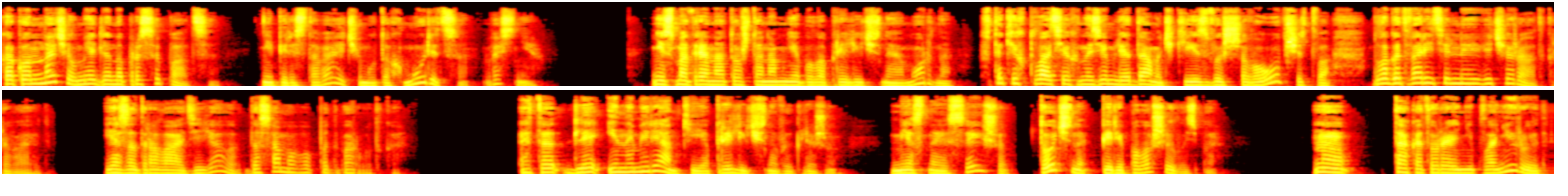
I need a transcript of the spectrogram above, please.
как он начал медленно просыпаться, не переставая чему-то хмуриться во сне. Несмотря на то, что на мне была приличная морна, в таких платьях на земле дамочки из высшего общества благотворительные вечера открывают. Я задрала одеяло до самого подбородка. Это для иномерянки я прилично выгляжу. Местная Сейша точно переполошилась бы. Ну, та, которая не планирует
